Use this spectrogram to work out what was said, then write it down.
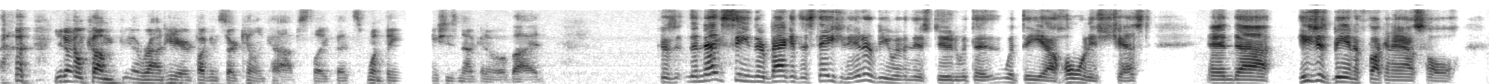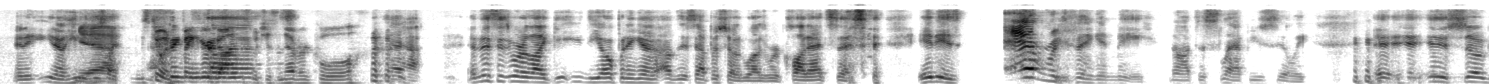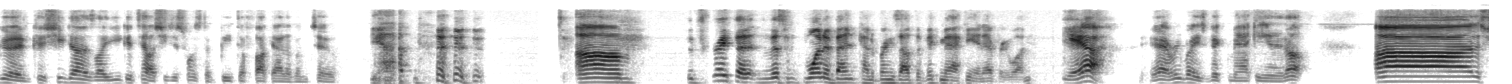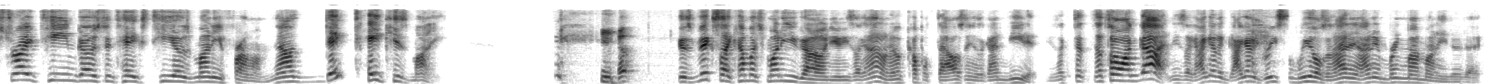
you don't come around here and fucking start killing cops. Like that's one thing she's not going to abide. Because the next scene they're back at the station interviewing this dude with the with the uh, hole in his chest, and uh, he's just being a fucking asshole. And you know he, he's like he's doing finger finger guns, guns. which is never cool. yeah. And this is where like the opening of, of this episode was where Claudette says, "It is everything in me not to slap you silly." it, it, it is so good because she does like you could tell she just wants to beat the fuck out of him too. yeah. Um. It's great that this one event kind of brings out the Vic Mackey in everyone. Yeah. Yeah. Everybody's Vic Mackeying it up. Uh, the strike team goes and takes Tio's money from him. Now they take his money. yep. Because Vic's like, how much money you got on you? And he's like, I don't know, a couple thousand. He's like, I need it. He's like, that's all I got. And he's like, I gotta, I gotta grease some wheels, and I didn't, I didn't bring my money today.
